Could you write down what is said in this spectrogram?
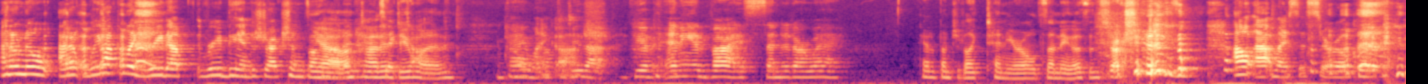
I don't know. I don't. We have to like read up, read the instructions on yeah. how to do How to do one. Okay, Oh we'll my have to gosh. do that. If you have any advice, send it our way. Got a bunch of like 10 year olds sending us instructions. I'll at my sister real quick.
